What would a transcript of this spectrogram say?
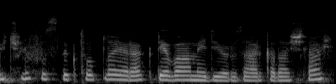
üçlü fıstık toplayarak devam ediyoruz arkadaşlar.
